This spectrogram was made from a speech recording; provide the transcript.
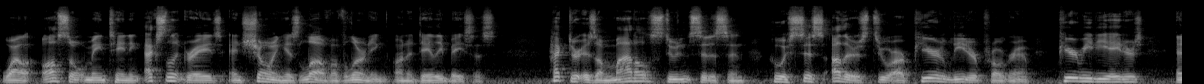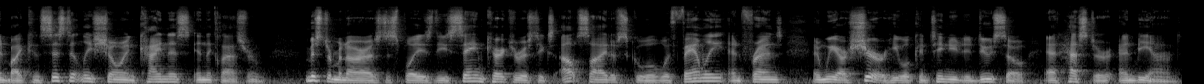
while also maintaining excellent grades and showing his love of learning on a daily basis. Hector is a model student citizen who assists others through our peer leader program, peer mediators, and by consistently showing kindness in the classroom. Mr. Menares displays these same characteristics outside of school with family and friends, and we are sure he will continue to do so at Hester and beyond.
